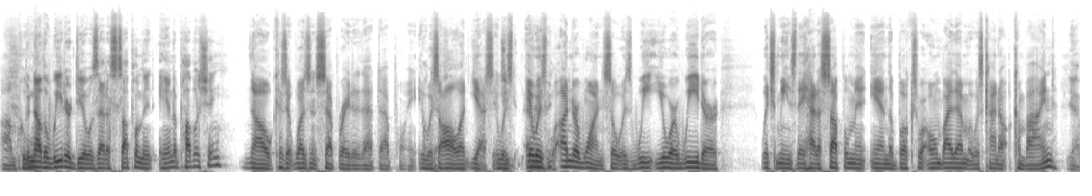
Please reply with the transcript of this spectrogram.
Um, who But now the Weider deal was that a supplement and a publishing? No, because it wasn't separated at that point. It was all yes, it was Just it was under one. So it was we you were Weider, which means they had a supplement and the books were owned by them. It was kind of combined. Yeah.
